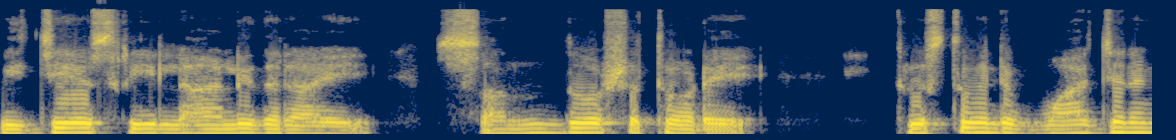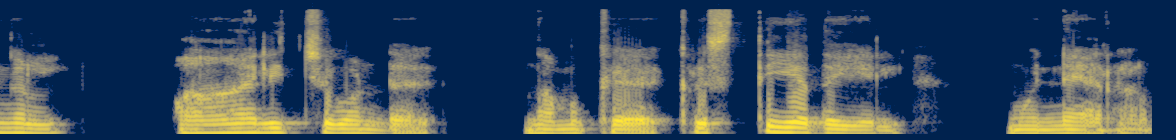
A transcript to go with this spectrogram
വിജയശ്രീ ലാളിതരായി സന്തോഷത്തോടെ ക്രിസ്തുവിന്റെ വചനങ്ങൾ പാലിച്ചുകൊണ്ട് നമുക്ക് ക്രിസ്തീയതയിൽ മുന്നേറാം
